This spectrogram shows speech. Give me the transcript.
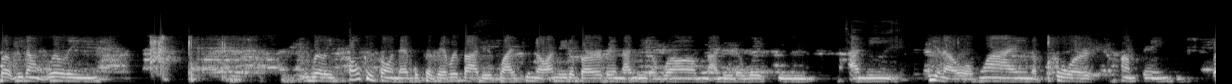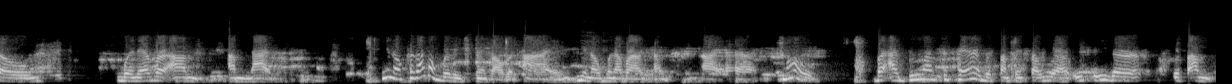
but we don't really really focus on that because everybody is like, you know, I need a bourbon, I need a rum, I need a whiskey, I need, you know, a wine, a port, something. So whenever I'm I'm not you know, because I don't really drink all the time, you know, whenever I, I, I uh, smoke. But I do like to pair it with something. So yeah, it's either if I'm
